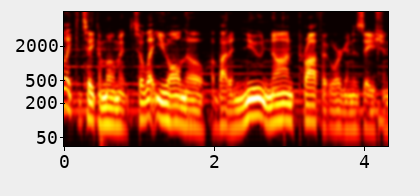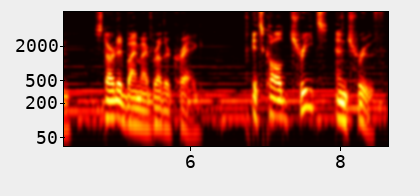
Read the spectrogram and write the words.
like to take a moment to let you all know about a new nonprofit organization started by my brother Craig. It's called Treats and Truth.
